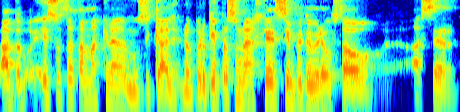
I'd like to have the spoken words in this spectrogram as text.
ah, eso trata más que nada de musicales, ¿no? Pero ¿qué personaje siempre te hubiera gustado hacer?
